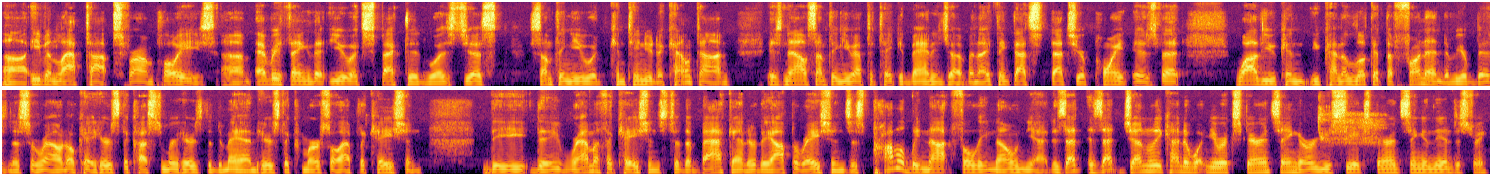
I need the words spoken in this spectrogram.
uh, even laptops for our employees, um, everything that you expected was just something you would continue to count on is now something you have to take advantage of. And i think that's that's your point is that while you can you kind of look at the front end of your business around okay here's the customer here's the demand here's the commercial application the the ramifications to the back end or the operations is probably not fully known yet is that is that generally kind of what you're experiencing or you see experiencing in the industry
